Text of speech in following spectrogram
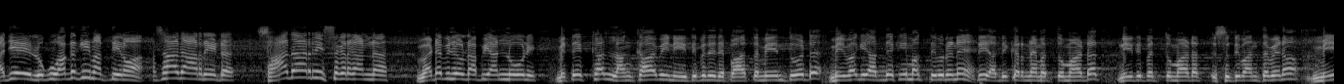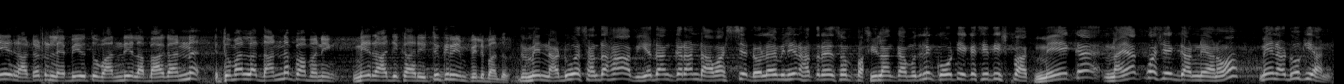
රජයේ ලොකු වගකීමක් තියෙනවා. අසාධාරණයට සාධාරණ ඉස්ස කරගන්න වැඩපිළිවෙලට අපි යන්න ඕනි. මෙතෙක්කල් ලංකාවේ නීතිපති දෙපාර්තමේන්තුවට මේ වගේ අත්දැකීමක් තිබුණේ නැහැ. අධිකරණ ඇමතුමාටත් නීතිපතිතුමාටත් ස්තුතිවන්ත වෙනවා. මේ රටට ලැබිය යුතු වන්දිය ලබා ගන්න එතුමන්ලා දන්න පමණින් මේ රාජකාරී ඉටු කිරීම පිළිබඳව. මේ නඩුව සඳහා වියදම් කරන්න අවශ්‍ය ඩොලර් මිලියන 4.5 ශ්‍රී ලංකා මුදලින් කෝටි 135ක්. මේක ණයක් වශයෙන් ගන්න යනවා මේ නඩුව කියන්නේ.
